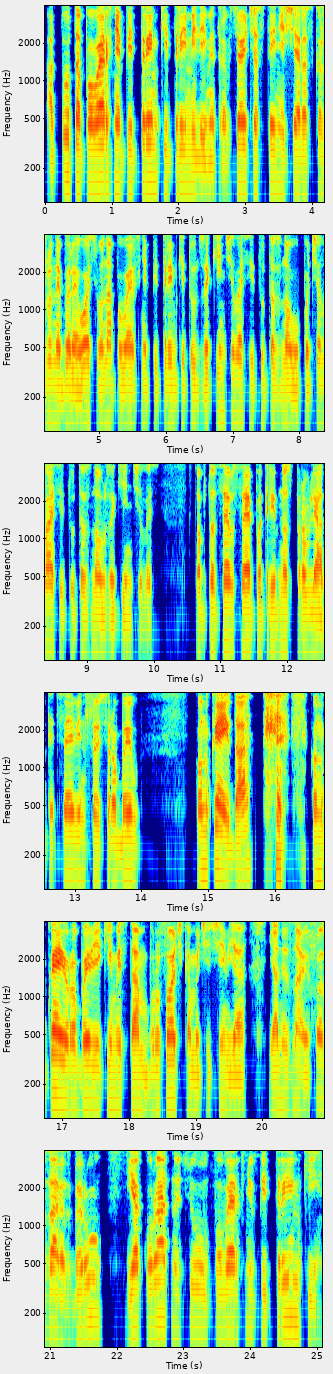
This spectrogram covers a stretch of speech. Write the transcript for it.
А тут поверхня підтримки 3 мм. В цій частині, ще раз скажу, не бере. Ось вона поверхня підтримки тут закінчилась, і тут знову почалась, і тут знову закінчилась. Тобто це все потрібно справляти. Це він щось робив. Конкейв, да? Конкейв робив якимись там брусочками чи чим. Я, я не знаю, що зараз беру. І акуратно цю поверхню підтримки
